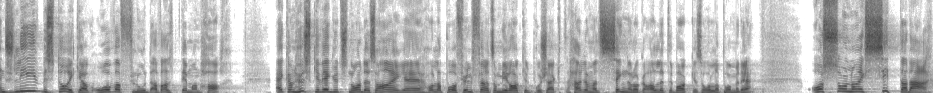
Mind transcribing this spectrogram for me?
Ens liv består ikke av overflod av alt det man har. Jeg kan huske Ved Guds nåde så har jeg holdt holder på å fullføre et sånt mirakelprosjekt. Herren velsigne dere alle tilbake som holder på med det. Og så når jeg sitter der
